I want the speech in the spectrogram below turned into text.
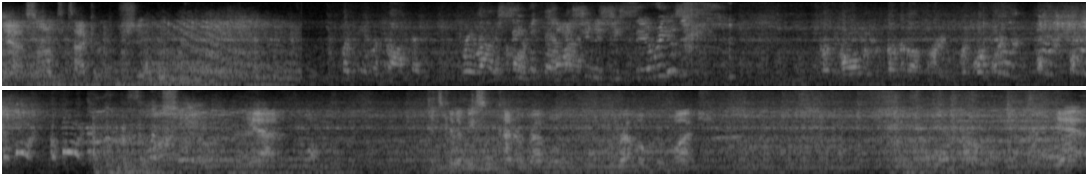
Yeah, someone's attacking him. Shit. Caution, is she serious? Control, this is Juggernaut 3. Report Abort! Abort! Someone's shooting. Yeah. It's gonna be some kind of rebel, rebel group. Watch. Yeah.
